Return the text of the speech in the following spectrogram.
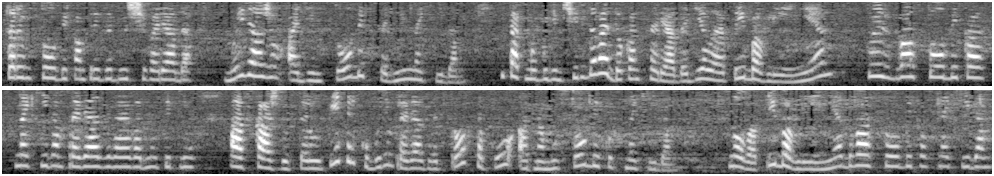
вторым столбиком предыдущего ряда мы вяжем один столбик с одним накидом. Итак, мы будем чередовать до конца ряда, делая прибавление, то есть 2 столбика с накидом, провязывая в одну петлю, а в каждую вторую петельку будем провязывать просто по одному столбику с накидом. Снова прибавление 2 столбика с накидом,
